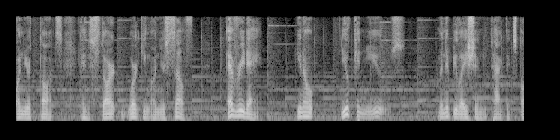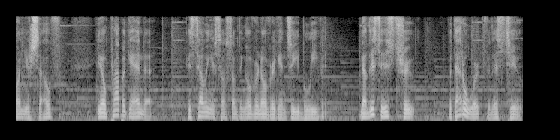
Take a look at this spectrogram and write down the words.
on your thoughts and start working on yourself every day. You know, you can use manipulation tactics on yourself you know, propaganda is telling yourself something over and over again so you believe it. Now, this is truth, but that'll work for this too.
